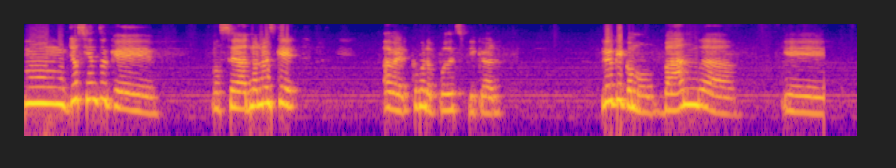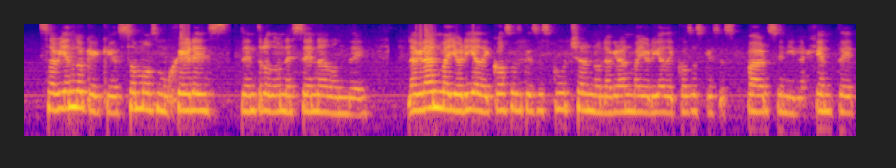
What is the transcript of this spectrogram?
Mm, yo siento que, o sea, no, no es que, a ver, ¿cómo lo puedo explicar? Creo que como banda, eh, sabiendo que, que somos mujeres dentro de una escena donde la gran mayoría de cosas que se escuchan o la gran mayoría de cosas que se esparcen y la gente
